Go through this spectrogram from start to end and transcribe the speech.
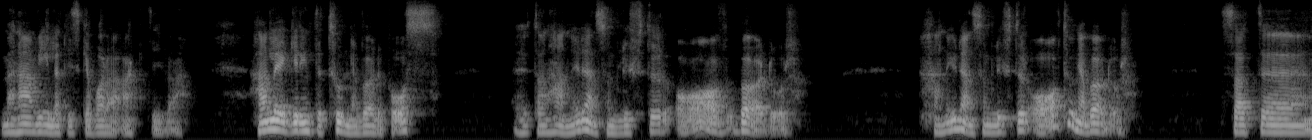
men han vill att vi ska vara aktiva. Han lägger inte tunga bördor på oss, utan han är den som lyfter av bördor. Han är ju den som lyfter av tunga bördor. Så att eh,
